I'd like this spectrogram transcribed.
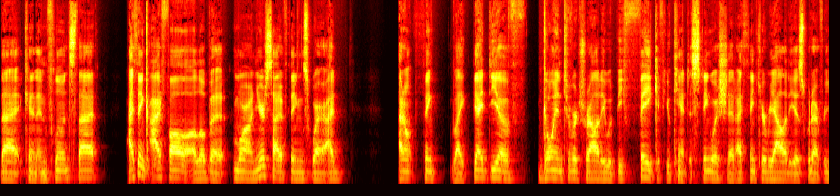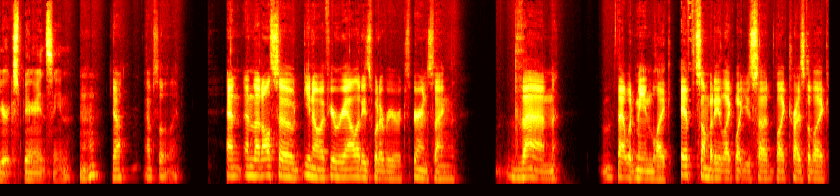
that can influence that. I think I fall a little bit more on your side of things, where I I don't think like the idea of going into virtuality would be fake if you can't distinguish it. I think your reality is whatever you're experiencing. hmm Yeah, absolutely. And and that also, you know, if your reality is whatever you're experiencing, then that would mean like if somebody like what you said like tries to like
